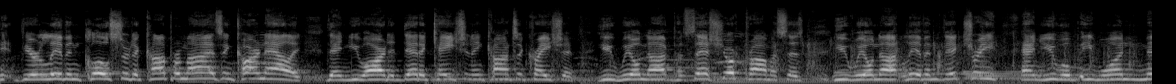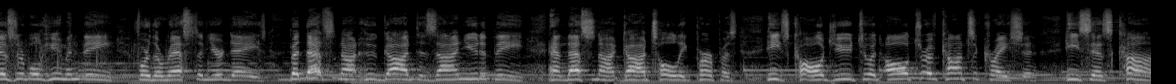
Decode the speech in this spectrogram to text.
if you're living closer to compromise and carnality than you are to dedication and consecration, you will not possess your promises. You will not live in victory, and you will be one miserable human being for the rest of your days. But that's not who God designed you to be, and that's not God's holy purpose. He's called you to an altar of consecration. He says, Come,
